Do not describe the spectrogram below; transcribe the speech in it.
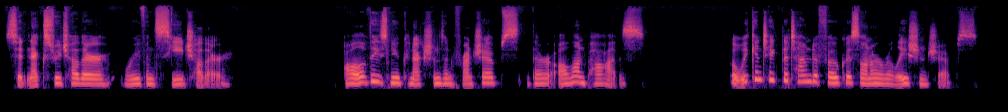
sit next to each other, or even see each other. All of these new connections and friendships, they're all on pause. But we can take the time to focus on our relationships.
